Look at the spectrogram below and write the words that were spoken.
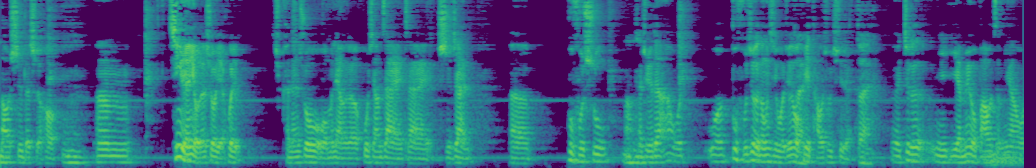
老师的时候，嗯嗯，新人有的时候也会可能说我们两个互相在在实战，呃，不服输啊，他觉得啊，我我不服这个东西，我觉得我可以逃出去的。对对，这个你也没有把我怎么样，我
